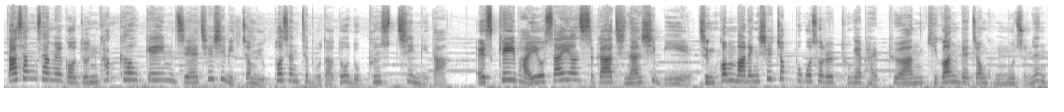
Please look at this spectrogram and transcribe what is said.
따 상상을 거둔 카카오 게임즈의 72.6%보다도 높은 수치입니다. SK 바이오사이언스가 지난 12일 증권 발행 실적 보고서를 통해 발표한 기관 배정 공모주는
